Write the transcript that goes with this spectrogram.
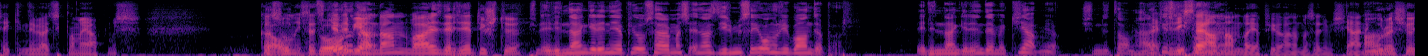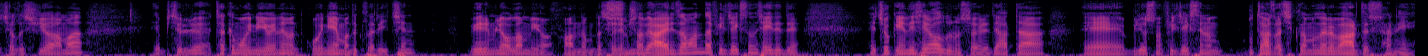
şeklinde bir açıklama yapmış. Gasol'un istatistikleri de bir yandan bariz derecede düştü. Şimdi elinden geleni yapıyorsa her maç en az 20 sayı 10 rebound yapar. Elinden geleni demek ki yapmıyor. Şimdi tamam herkes yani fiziksel anlamda yapıyor anlamda söylemiş. Yani An- uğraşıyor, çalışıyor ama e, bir türlü takım oyunu oynayamadıkları için verimli olamıyor anlamında söylemiş Şimdi... olabilir. Aynı zamanda Phil Jackson şey dedi. E, çok endişeli olduğunu söyledi. Hatta e, biliyorsun Phil Jackson'ın bu tarz açıklamaları vardır. Hani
